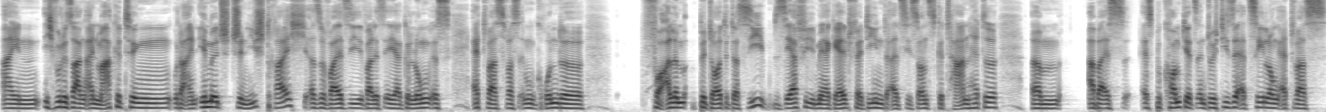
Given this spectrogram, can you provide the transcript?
ein, ich würde sagen, ein Marketing oder ein Image-Geniestreich, also weil sie, weil es ihr ja gelungen ist, etwas, was im Grunde vor allem bedeutet, dass sie sehr viel mehr Geld verdient, als sie sonst getan hätte, ähm, aber es, es bekommt jetzt durch diese Erzählung etwas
